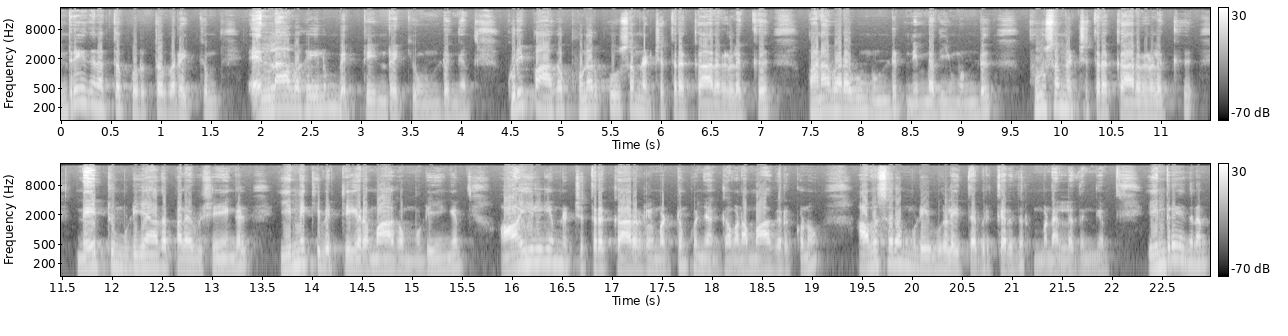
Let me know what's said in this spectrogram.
இன்றைய தினத்தை பொறுத்த வரைக்கும் எல்லா வகையிலும் வெற்றி இன்றைக்கு உண்டுங்க. குறிப்பாக புனர்பூசம் நட்சத்திரக்காரர்களுக்கு பணவரவும் உண்டு நிம்மதியும் உண்டு. பூச நட்சத்திரக்காரர்களுக்கு நேற்று முடியாத பல விஷயங்கள் இன்னைக்கு வெற்றிகரமாக முடியுங்க. ஆயில்யம் நட்சத்திரக்காரர்கள் மட்டும் கொஞ்சம் கவனமாக இருக்கணும். அவசர முடிவுகளை தவிர்க்கிறது ரொம்ப நல்லதுங்க. இன்றைய தினம்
